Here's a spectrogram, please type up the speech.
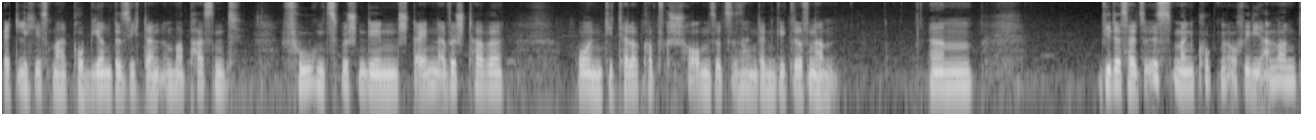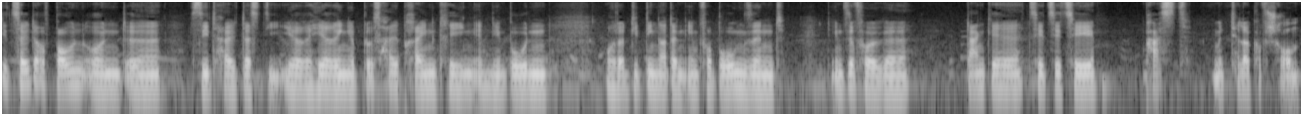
etliches Mal probieren, bis ich dann immer passend Fugen zwischen den Steinen erwischt habe und die Tellerkopfschrauben sozusagen dann gegriffen haben. Ähm, wie das halt so ist, man guckt dann auch, wie die anderen die Zelte aufbauen und äh, sieht halt, dass die ihre Heringe bloß halb reinkriegen in den Boden oder die Dinger dann eben verbogen sind. Demzufolge, danke CCC, passt mit Tellerkopfschrauben.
